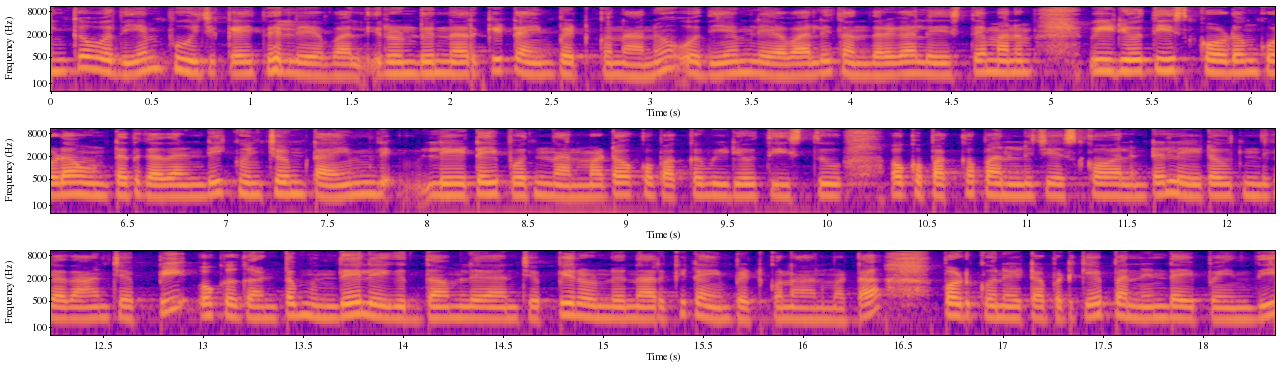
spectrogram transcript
ఇంకా ఉదయం పూజకైతే లేవాలి. రెండున్నరకి టైం పెట్టుకున్నాను. ఉదయం లేవాలి. తొందరగా లేస్తే మనం వీడియో తీసుకోవడం కూడా ఉంటుంది కదండి. కొంచెం టైం లేట్ అయిపోతుంది అనమాట ఒక పక్క వీడియో తీస్తూ ఒక పక్క పనులు చేసుకోవాలంటే లేట్ అవుతుంది కదా అని చెప్పి ఒక గంట ముందే లేగుద్దాంలే అని చెప్పి రెండున్నరకి టైం పెట్టుకున్నాను అనమాట పడుకునేటప్పటికే పన్నెండు అయిపోయింది.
